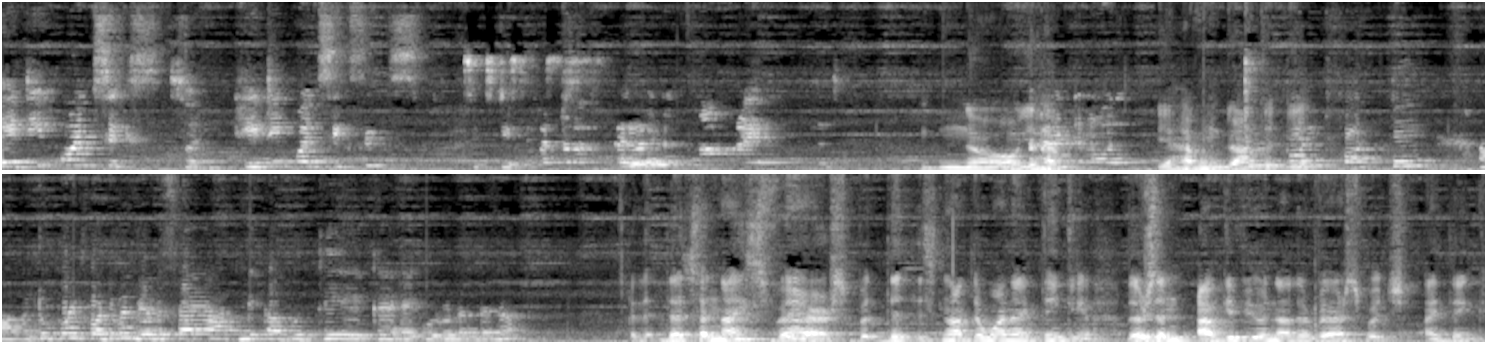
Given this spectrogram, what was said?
18.6, sorry, 18.66. 66 No, you, have, you haven't got it yet. 2.40, uh, 2.41 व्यवसाय आत्मिका बुद्धि एक है गुरु नंदना Th- that's a nice verse, but th- it's not the one I'm thinking. There's an. I'll give you another verse, which I think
